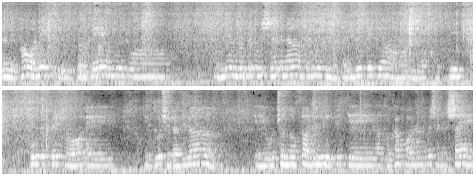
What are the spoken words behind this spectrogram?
để không cho cho nếu như tôi thấy cố tôi cái chỗ ấy thì tôi chuyển đơn thế đó. Thì ở trong tôi sao đến lì thế thì là có các bọn nó phải chuyển đơn xe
